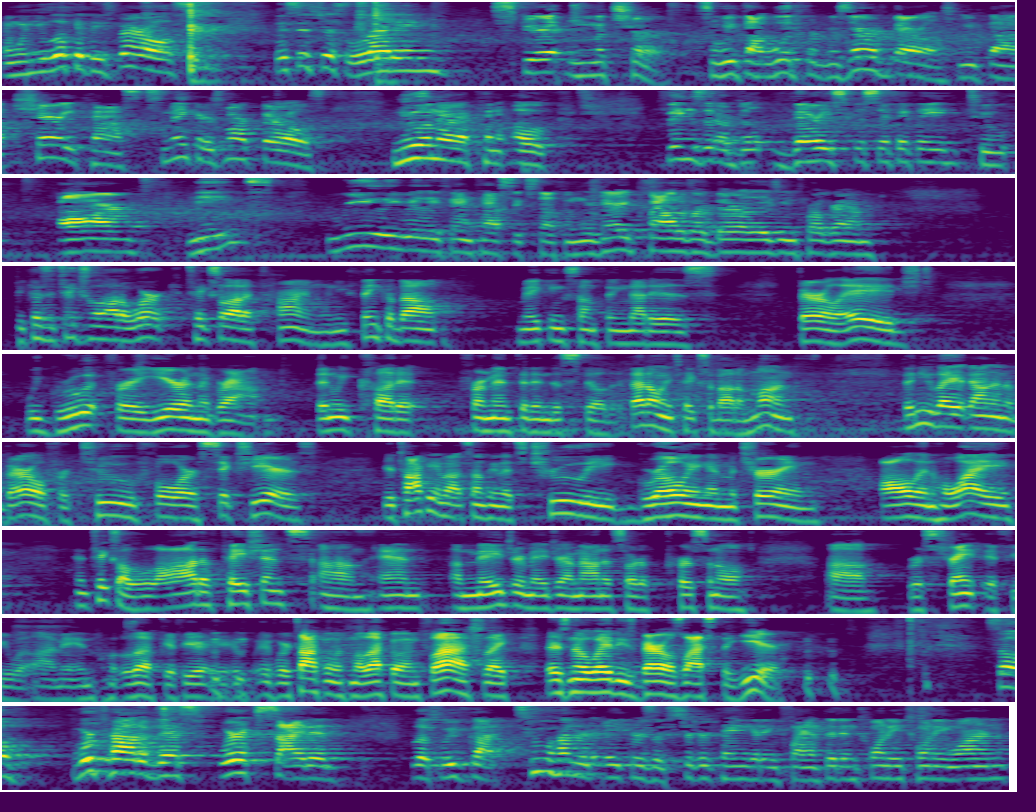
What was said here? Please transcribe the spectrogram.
And when you look at these barrels, this is just letting spirit mature. So we've got Woodford Reserve barrels, we've got sherry casks, Maker's Mark barrels, New American Oak, things that are built very specifically to our needs. Really, really fantastic stuff. And we're very proud of our barrel aging program because it takes a lot of work. It takes a lot of time. When you think about making something that is barrel aged, we grew it for a year in the ground. Then we cut it, fermented and distilled it. That only takes about a month. Then you lay it down in a barrel for two, four, six years. You're talking about something that's truly growing and maturing all in Hawaii. And it takes a lot of patience um, and a major, major amount of sort of personal uh, restraint, if you will. I mean, look, if you're, if, we're talking with Maleko and Flash, like, there's no way these barrels last the year. so we're proud of this. We're excited. Look, we've got 200 acres of sugarcane getting planted in 2021.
